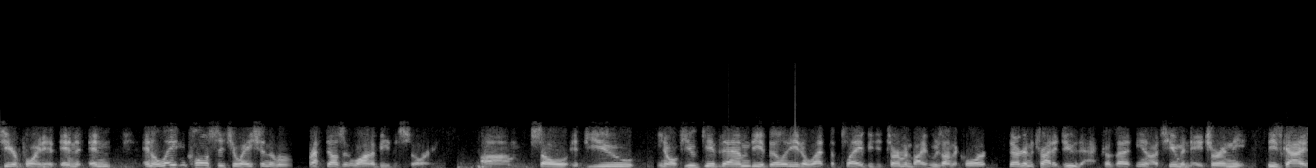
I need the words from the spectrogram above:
to your point, in in in a late and close situation, the ref doesn't want to be the story. Um, so if you you know if you give them the ability to let the play be determined by who's on the court, they're going to try to do that because that you know it's human nature. And the, these guys,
